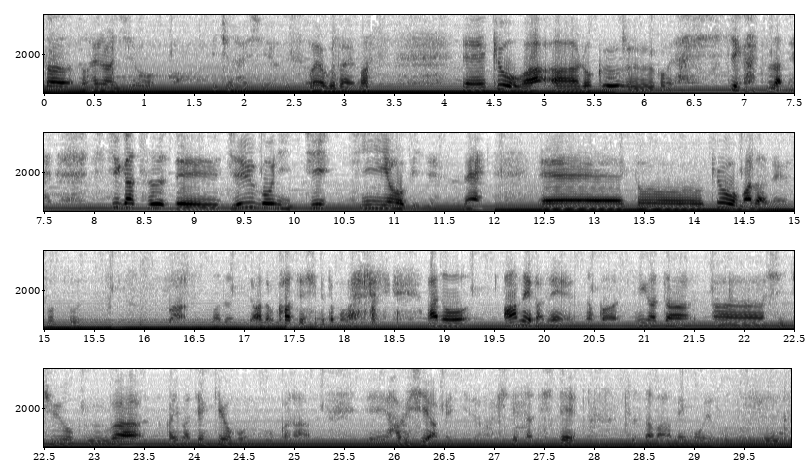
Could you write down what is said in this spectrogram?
潟のヘラジオ一の配信用です。おはようございます。えー、今日はあ6ごめんなさい7月だね。7月、えー、15日金曜日ですね。えー、っと今日まだね外はまだあのカーテン閉めたままあの雨がねなんか新潟市中央区はなんか今天気予報の方から、えー、激しい雨っていうのが来てたりしてちょっと。なんか雨模様の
